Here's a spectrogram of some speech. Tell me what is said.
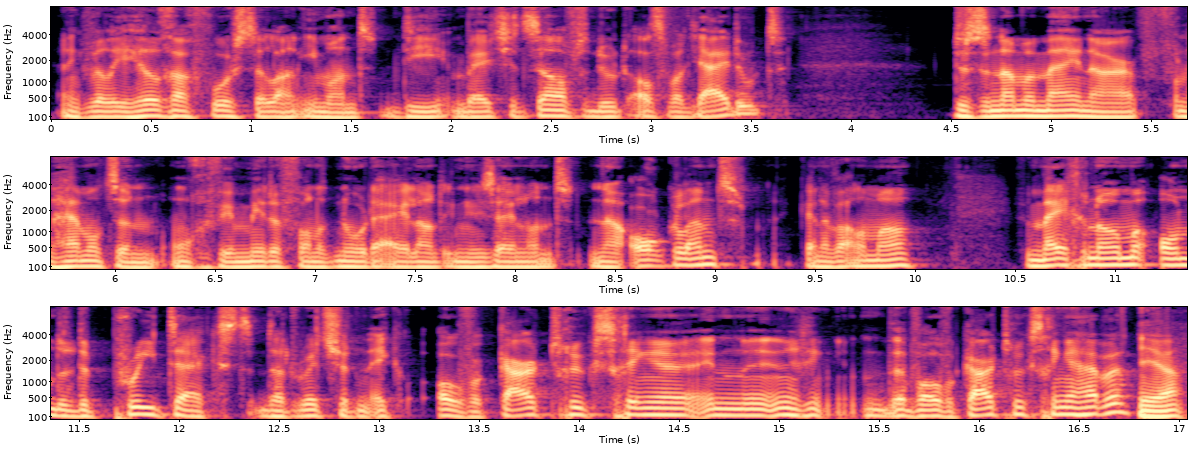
En ik wil je heel graag voorstellen aan iemand die een beetje hetzelfde doet als wat jij doet. Dus ze namen mij naar van Hamilton, ongeveer midden van het Noordereiland in Nieuw-Zeeland, naar Auckland. Kennen we allemaal. Meegenomen onder de pretext dat Richard en ik over kaarttrucs gingen, in, in, dat we over kaarttrucs gingen hebben. Ja.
